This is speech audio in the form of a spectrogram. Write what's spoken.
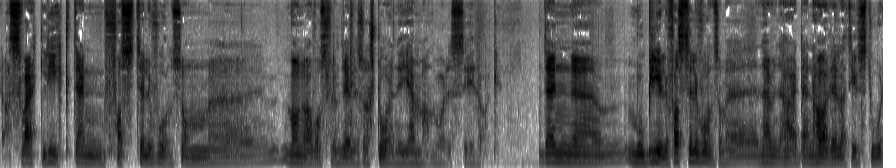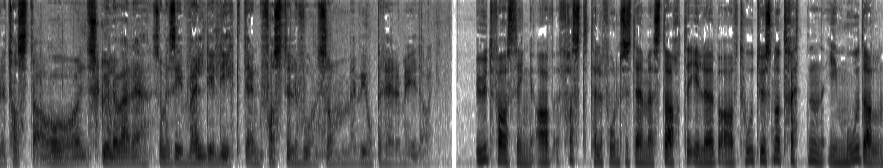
ja, svært lik den fasttelefonen som uh, mange av oss fremdeles har stående i hjemmene våre i dag. Den uh, mobile fasttelefonen som jeg nevner her, den har relativt store taster og skulle være som jeg sier, veldig lik den fasttelefonen som vi opererer med i dag. Utfasing av fasttelefonsystemet starter i løpet av 2013 i Modalen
